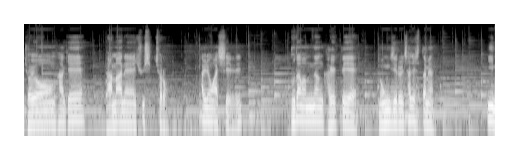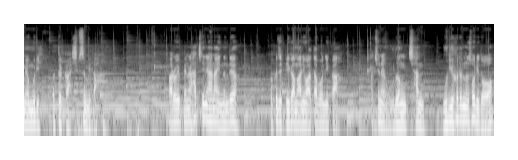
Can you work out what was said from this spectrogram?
조용하게 나만의 휴식처로 활용하실 부담 없는 가격대의 농지를 찾으셨다면 이 매물이 어떨까 싶습니다. 바로 옆에는 하천이 하나 있는데요. 엊그제 비가 많이 왔다 보니까 하천에 우렁찬 물이 흐르는 소리도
